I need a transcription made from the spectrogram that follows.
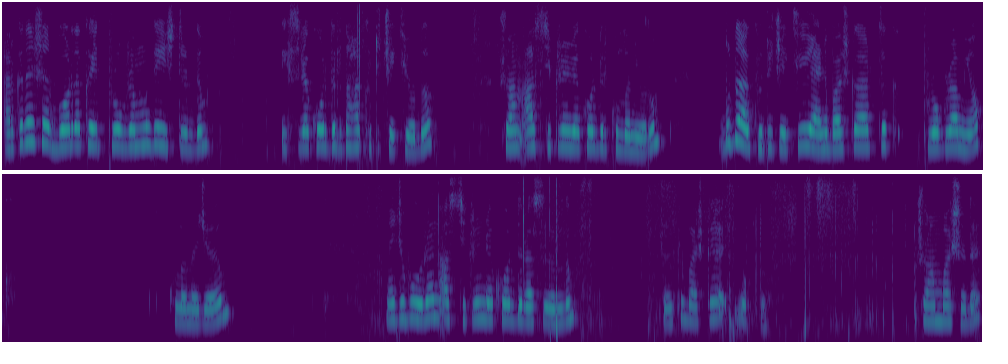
Arkadaşlar bu arada kayıt programını değiştirdim. X Recorder daha kötü çekiyordu. Şu an az screen recorder kullanıyorum. Bu da kötü çekiyor. Yani başka artık program yok kullanacağım. Mecburen screen recorder'a sığındım. Çünkü başka yoktu. Şu an başladı.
